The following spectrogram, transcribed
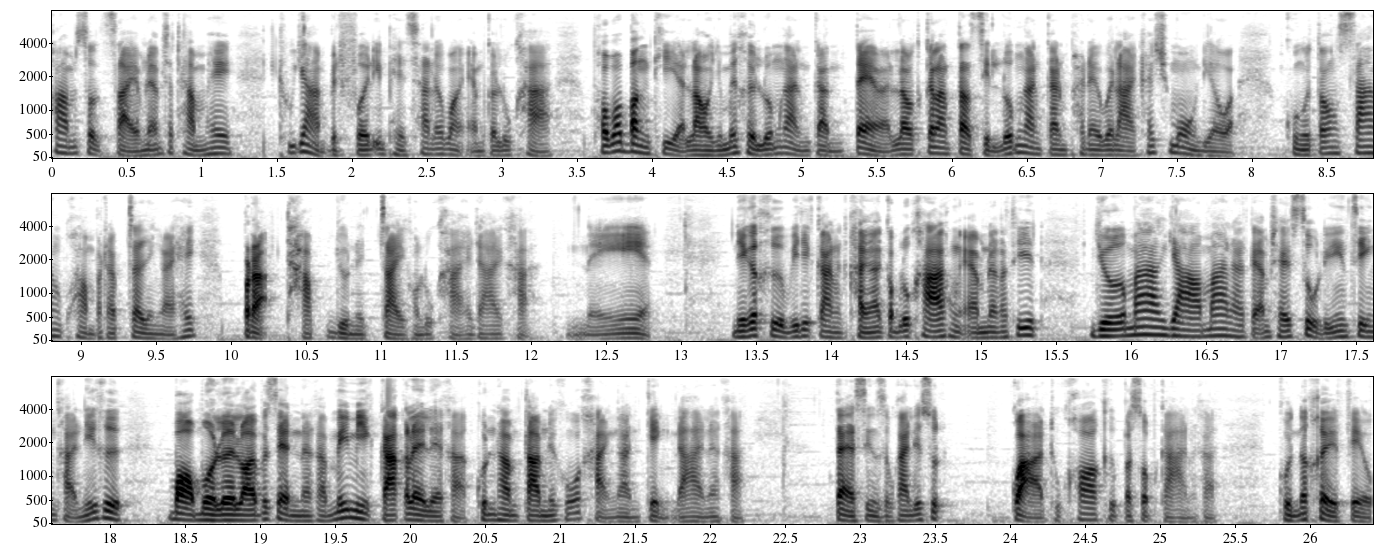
ความสดใสแอมจะทำให้ทุกอย่างเป็น first impression ระหว่างแอมกับลูกค้า เพราะว่าบางทีเรายังไม่เคยร่วมงานกัน แต่เรากำลังตัดสินร่วมงานกันภายในเวลาแค่ชั่วโมงเดียวอะคุณก็ต้องสร้างความประทับใจยังไงให้ประทับอยู่ในใจของลูกค้าให้ได้ค่ะนี่นี่ก็คือวิธีการขายงานกับลูกค้าของแอมนะครับที่เยอะมากยาวมากนะแต่แอมใช้สูตรนี้จริงๆค่ะนี่คือบอกหมดเลยร้อยเปอร์เซ็นต์นะครับไม่มีกักอะไรเลยค่ะ คุณทำตามนี้คุณก็ขายงานเก่งได้นะคะแต่สิ่งสำคัญที่สุดกว่าทุกข้อคือประสบการณ์ค่ะ คุณต้องเคยเฟล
